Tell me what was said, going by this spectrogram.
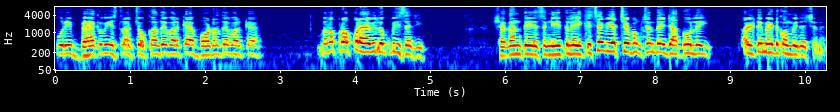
ਪੂਰੀ ਬੈਕ ਵੀ ਇਸ ਤਰ੍ਹਾਂ ਚੌਕਾਂ ਤੇ ਵਰਕ ਹੈ ਬਾਰਡਰ ਤੇ ਵਰਕ ਹੈ। ਮਤਲਬ ਪ੍ਰੋਪਰ ਹੈਵੀ ਲੁੱਕ ਪੀਸ ਹੈ ਜੀ। ਸ਼ਗਨ ਤੇ ਸੰਗੀਤ ਲਈ ਕਿਸੇ ਵੀ ਅੱਛੇ ਫੰਕਸ਼ਨ ਤੇ ਜਾਗੋ ਲਈ ਅਲਟੀਮੇਟ ਕੰਬੀਨੇਸ਼ਨ ਹੈ।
